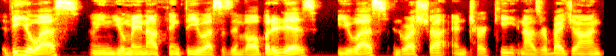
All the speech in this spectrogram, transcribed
the US. I mean, you may not think the US is involved, but it is. The US and Russia and Turkey and Azerbaijan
